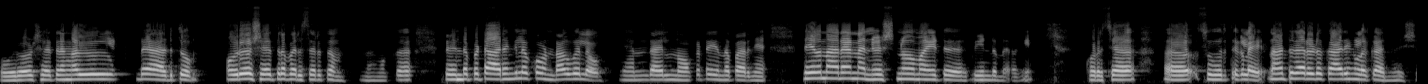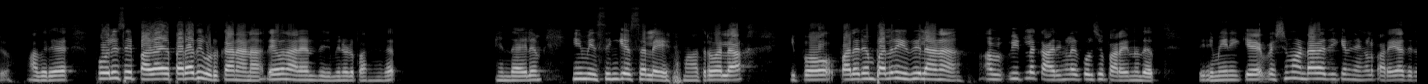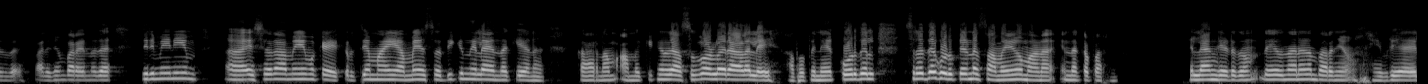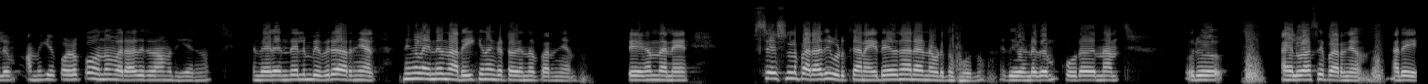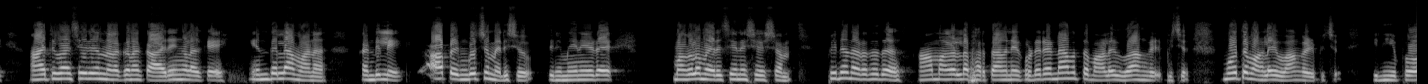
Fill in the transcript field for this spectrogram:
ഓരോ ക്ഷേത്രങ്ങളുടെ അടുത്തും ഓരോ ക്ഷേത്ര പരിസരത്തും നമുക്ക് വേണ്ടപ്പെട്ട ആരെങ്കിലും ഒക്കെ ഉണ്ടാവുമല്ലോ. ഞാൻ എന്തായാലും നോക്കട്ടെ എന്ന് പറഞ്ഞ് ദേവനാരായണൻ അന്വേഷണവുമായിട്ട് വീണ്ടും ഇറങ്ങി. കുറച്ച് സുഹൃത്തുക്കളെ നാട്ടുകാരുടെ കാര്യങ്ങളൊക്കെ അന്വേഷിച്ചു. അവർ പോലീസിൽ പരാതി കൊടുക്കാനാണ് ദേവനാരായണൻ തിരുമിനോട് പറഞ്ഞത്. എന്തായാലും ഈ മിസ്സിംഗ് കേസ് അല്ലേ മാത്രമല്ല ഇപ്പോ പലരും പല രീതിയിലാണ് വീട്ടിലെ കാര്യങ്ങളെ കുറിച്ച് പറയുന്നത്. തിരുമേനിക്ക് വിഷമം ഉണ്ടാകാതിരിക്കാൻ ഞങ്ങൾ പറയാതിരുന്നത്. പലരും പറയുന്നത് തിരുമേനിയും യശോദാമയും ഒക്കെ കൃത്യമായി അമ്മയെ ശ്രദ്ധിക്കുന്നില്ല എന്നൊക്കെയാണ്. കാരണം അമ്മയ്ക്ക് ഇങ്ങനെ അസുഖമുള്ള ഒരാളല്ലേ അപ്പൊ പിന്നെ കൂടുതൽ ശ്രദ്ധ കൊടുക്കേണ്ട സമയവുമാണ് എന്നൊക്കെ പറഞ്ഞു. എല്ലാം കേട്ടതും ദേവനാരായണൻ പറഞ്ഞു എവിടെയായാലും അമ്മയ്ക്ക് കുഴപ്പമൊന്നും വരാതിരുന്നാൽ മതിയായിരുന്നു. എന്തായാലും എന്തായാലും വിവരം അറിഞ്ഞാൽ നിങ്ങൾ എന്നെ ഒന്ന് അറിയിക്കണം കേട്ടോ എന്ന് പറഞ്ഞ് വേഗം തന്നെ സ്റ്റേഷനിൽ പരാതി കൊടുക്കാനായി ദേവനാരായണൻ അവിടുന്ന് പോന്നു. ഇത് കണ്ടതും കൂടെ നിന്ന ഒരു അയൽവാസി പറഞ്ഞു അതെ ആറ്റുവാശ്ശേരിയിൽ നടക്കുന്ന കാര്യങ്ങളൊക്കെ എന്തെല്ലാമാണ്? കണ്ടില്ലേ? ആ പെങ്കൊച്ചു മരിച്ചു. തിരുമേനയുടെ മകൾ മരിച്ചതിന് ശേഷം പിന്നെ നടന്നത് ആ മകളുടെ ഭർത്താവിനെ കൊണ്ട് രണ്ടാമത്തെ മകളെ വിവാഹം കഴിപ്പിച്ചു. മൂത്ത മകളെ വിവാഹം കഴിപ്പിച്ചു. ഇനിയിപ്പോ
